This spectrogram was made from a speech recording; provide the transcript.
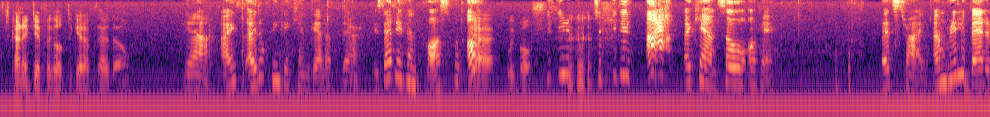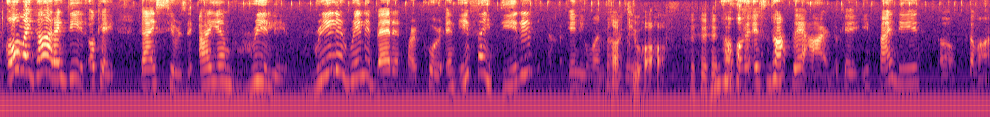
It's kind of difficult to get up there, though. Yeah, I, I don't think I can get up there. Is that even possible? Oh, Yeah, we both. You did, you did. Ah, I can't. So okay, let's try. I'm really bad at. Oh my god, I did. Okay, guys, seriously, I am really, really, really bad at parkour. And if I did it, anyone Knocked you it. off. No, it's not that hard. Okay, if I did, oh come on,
